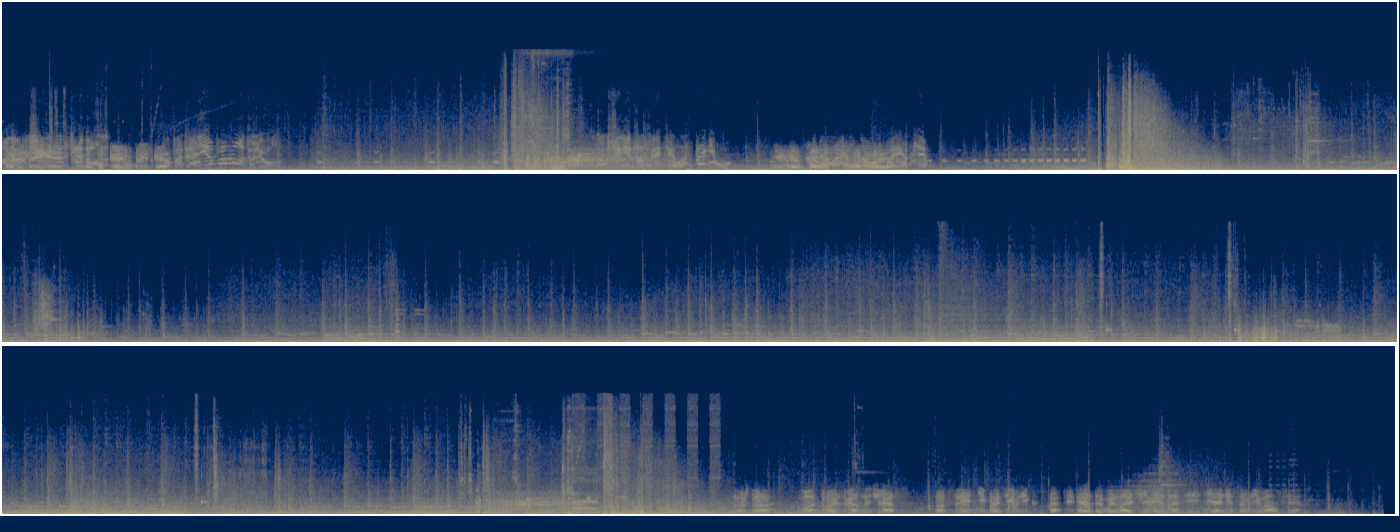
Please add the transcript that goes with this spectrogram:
Поле зрения. Не выпускай его близко. Попадание по модулю. Гусеница слетела. Стою. Их осталось всего двое.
